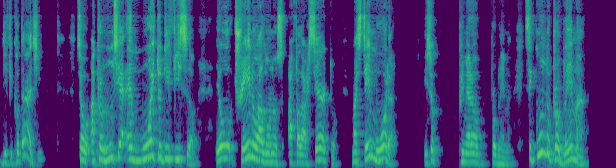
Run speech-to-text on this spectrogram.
dificuldade. So, a pronúncia é muito difícil. Eu treino alunos a falar certo, mas demora. Isso é o primeiro problema. Segundo problema,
